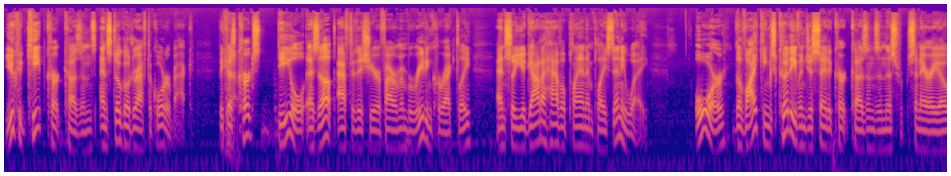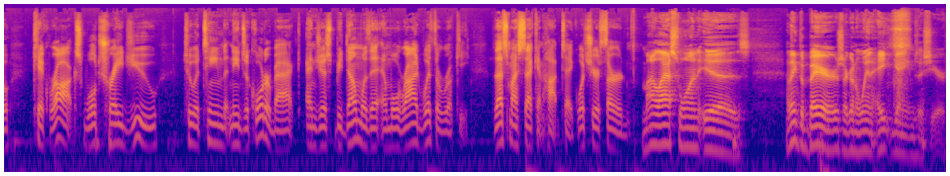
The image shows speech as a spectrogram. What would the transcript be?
you could keep Kirk Cousins and still go draft a quarterback because Yeah. Kirk's deal is up after this year, if I remember reading correctly. And so you got to have a plan in place anyway. Or the Vikings could even just say to Kirk Cousins in this scenario, kick rocks, we'll trade you to a team that needs a quarterback and just be done with it and we'll ride with a rookie. That's my second hot take. What's your third? My last one is I think the Bears are going to win eight games this year,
